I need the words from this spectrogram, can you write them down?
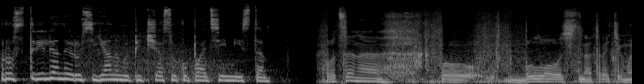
розстріляний росіянами під час окупації міста. Оце на, було ось на третьому,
